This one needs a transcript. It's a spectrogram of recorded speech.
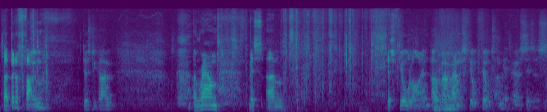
So a bit of foam just to go around this um, this fuel line, uh, around this fuel filter. I'm gonna get a pair of scissors.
